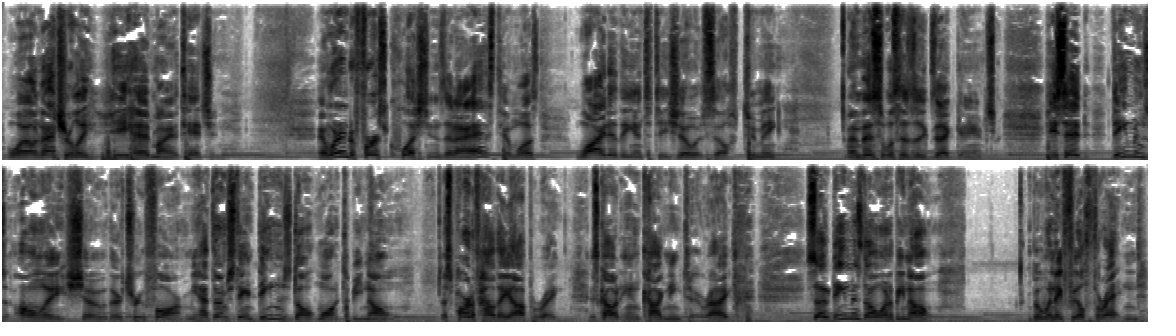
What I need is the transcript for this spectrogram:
well, naturally, he had my attention. And one of the first questions that I asked him was, why did the entity show itself to me? And this was his exact answer. He said, Demons only show their true form. You have to understand, demons don't want to be known. That's part of how they operate. It's called incognito, right? so demons don't want to be known. But when they feel threatened,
